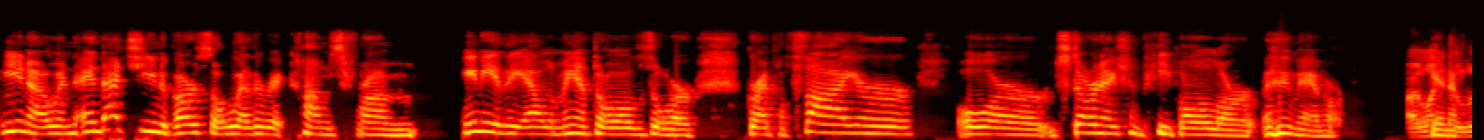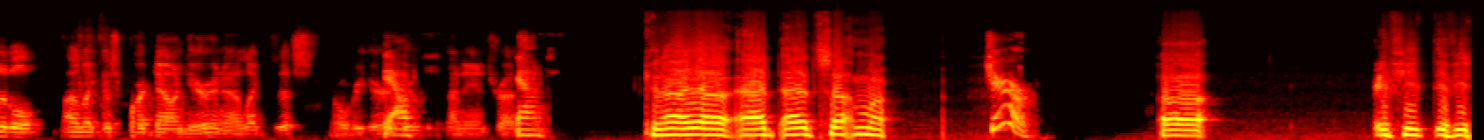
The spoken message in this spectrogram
you know, and and that's universal whether it comes from any of the elementals or Grandpa Fire or Star Nation people or whomever. I like you know. the little. I like this part down here, and I like this over here. Yeah. Kind of interesting. Yeah. Can I uh, add add something? Sure. Uh, if you if you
